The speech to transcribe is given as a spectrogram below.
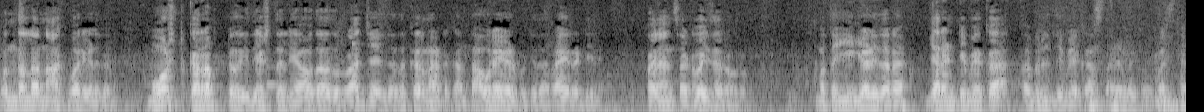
ಒಂದಲ್ಲ ನಾಲ್ಕು ಬಾರಿ ಹೇಳಿದಾನೆ ಮೋಸ್ಟ್ ಕರಪ್ಟ್ ಈ ದೇಶದಲ್ಲಿ ಯಾವುದಾದ್ರೂ ರಾಜ್ಯ ಇದೆ ಅದು ಕರ್ನಾಟಕ ಅಂತ ಅವರೇ ಹೇಳ್ಬಿಟ್ಟಿದ್ದಾರೆ ರಾಯರೆಡ್ಡಿನೇ. ಫೈನಾನ್ಸ್ ಅಡ್ವೈಸರ್ ಅವರು. ಮತ್ತೆ ಈಗ ಹೇಳಿದ್ದಾರೆ ಗ್ಯಾರಂಟಿ ಬೇಕಾ ಅಭಿವೃದ್ಧಿ ಬೇಕಾ ಅಂತ. ರಸ್ತೆ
